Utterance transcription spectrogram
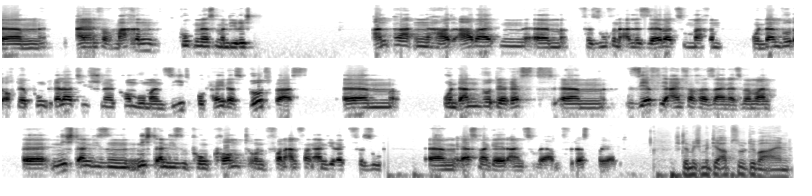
ähm, einfach machen, gucken, dass man die richtig anpacken, hart arbeiten, ähm, versuchen alles selber zu machen und dann wird auch der Punkt relativ schnell kommen, wo man sieht, okay, das wird was ähm, und dann wird der Rest ähm, sehr viel einfacher sein, als wenn man äh, nicht, an diesen, nicht an diesen Punkt kommt und von Anfang an direkt versucht, ähm, erstmal Geld einzuwerben für das Projekt. Stimme ich mit dir absolut überein.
